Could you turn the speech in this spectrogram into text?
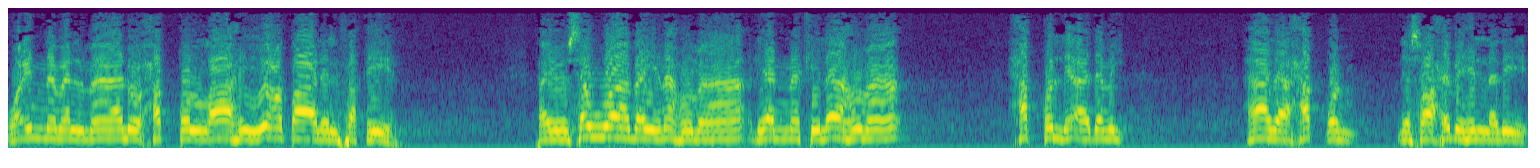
وإنما المال حق الله يعطى للفقير. فيسوى بينهما لأن كلاهما حق لآدمي. هذا حق لصاحبه الذي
